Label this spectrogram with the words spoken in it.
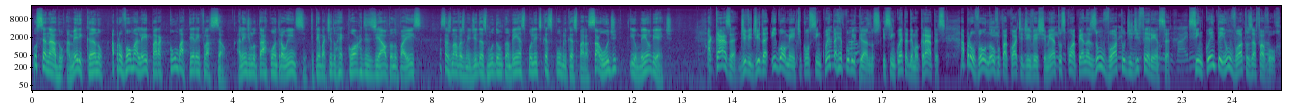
O Senado americano aprovou uma lei para combater a inflação. Além de lutar contra o índice, que tem batido recordes de alta no país, essas novas medidas mudam também as políticas públicas para a saúde e o meio ambiente. A casa, dividida igualmente com 50 republicanos e 50 democratas, aprovou o novo pacote de investimentos com apenas um voto de diferença, 51 votos a favor.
